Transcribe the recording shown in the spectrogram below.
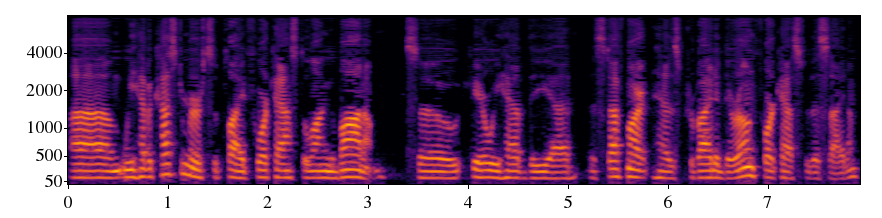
um, we have a customer supplied forecast along the bottom. So here we have the, uh, the Stuff Mart has provided their own forecast for this item.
